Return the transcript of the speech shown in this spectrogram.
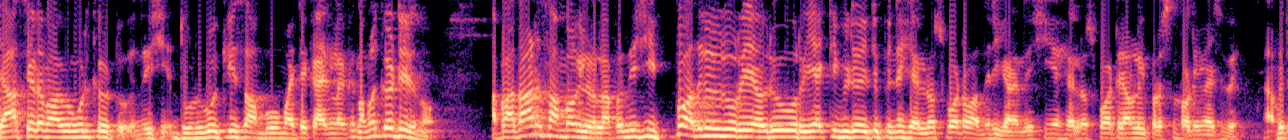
ജാസിയുടെ ഭാഗം കൂടി കേട്ടു. എന്ന് വെച്ചാൽ തുണിപൊക്കിയ സംഭവം മറ്റേ കാര്യങ്ങളൊക്കെ നമ്മൾ കേട്ടിരുന്നു. അപ്പോൾ അതാണ് സംഭവങ്ങളുള്ളത്. അപ്പോൾ എന്ന് വെച്ചാൽ ഇപ്പോൾ അതിനൊരു ഒരു റിയാക്ട് വീഡിയോ ആയിട്ട് പിന്നെ ഹെൽനോ സ്പോട്ട് വന്നിരിക്കുകയാണ്. എന്ന് വെച്ചാൽ ഹെൽനോ സ്പോട്ടാണ് ഈ പ്രശ്നം തുടങ്ങി വെച്ചത്. അവർ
